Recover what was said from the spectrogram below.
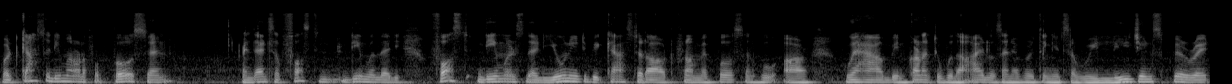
But cast a demon out of a person and that's the first demon that you, first demons that you need to be casted out from a person who are who have been connected with the idols and everything. It's a religion spirit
